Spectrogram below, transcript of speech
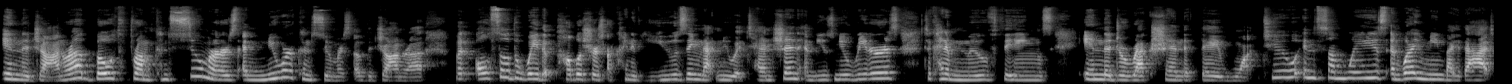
in the genre, both from consumers and newer consumers of the genre, but also the way that publishers are kind of using that new attention and these new readers to kind of move things in the direction that they want to in some ways. And what I mean by that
